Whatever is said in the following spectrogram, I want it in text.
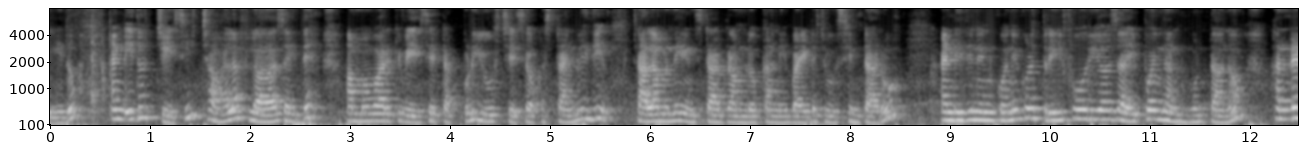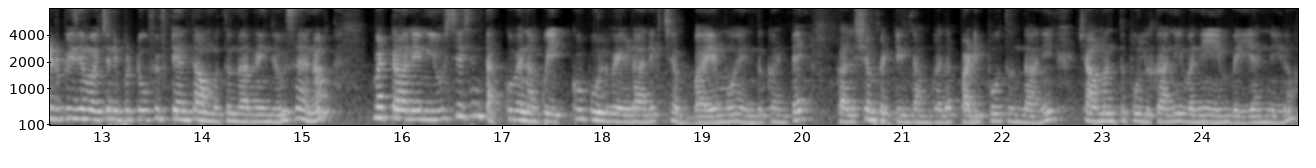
లేదు. అండ్ ఇది వచ్చేసి చాలా ఫ్లవర్స్ అయితే అమ్మవారికి వేసేటప్పుడు యూస్ చేసే ఒక స్టాండ్. ఇది చాలామంది ఇన్స్టాగ్రామ్లో కానీ బయట చూసింటారు. అండ్ ఇది నేను కొని కూడా త్రీ ఫోర్ ఇయర్స్ అయిపోయింది అనుకుంటాను హండ్రెడ్ రూపీస్ ఏమో వచ్చాను ఇప్పుడు టూ ఫిఫ్టీ అంతా అమ్ముతున్నారు. నేను చూశాను. బట్ నేను యూస్ చేసిన తక్కువే నాకు. ఎక్కువ పూలు వేయడానికి చె- భయము ఎందుకంటే కలుషం పెట్టింటాం కదా పడిపోతుందా అని. చామంతి పూలు కానీ ఇవన్నీ ఏం వేయను నేను.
